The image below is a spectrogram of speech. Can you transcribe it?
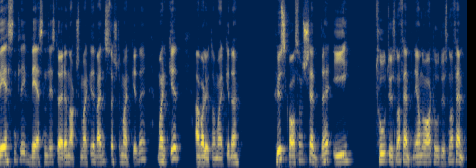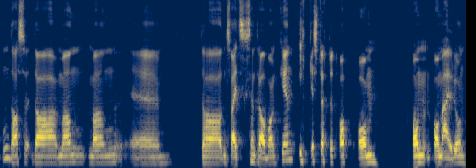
vesentlig, vesentlig større enn aksjemarkedet, verdens største markedet, marked er valutamarkedet. Husk hva som skjedde i 2015, januar 2015, da, da man, man eh, Da den sveitsiske sentralbanken ikke støttet opp om, om, om euroen.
